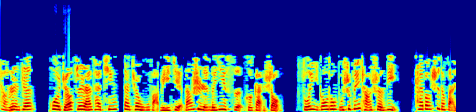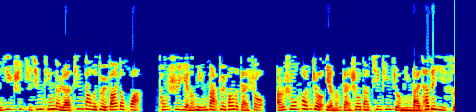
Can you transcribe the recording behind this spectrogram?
常认真，或者虽然在听，但却无法理解当事人的意思和感受，所以沟通不是非常顺利。开放式的反应是指倾听的人听到了对方的话，同时也能明白对方的感受，而说话者也能感受到倾听者明白他的意思。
